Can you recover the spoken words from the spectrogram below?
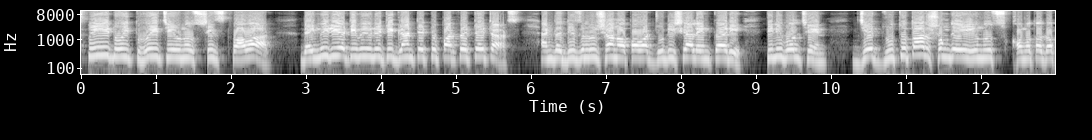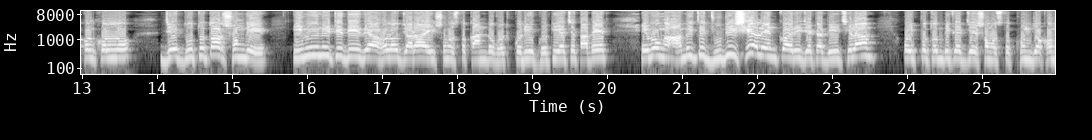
speed with which Yunus seize power the immediate immunity granted to perpetrators and the dissolution of our judicial enquiry তিনি বলছেন, যে দ্রুততার সঙ্গে ইউনুস ক্ষমতা দখল করল, যে দ্রুততার সঙ্গে ইমিউনিটি দিয়ে দেওয়া হলো যারা এই সমস্ত কাণ্ড ঘট, করি, ঘটিয়েছে তাদের, এবং আমি যে জুডিশিয়াল এনকোয়ারি যেটা দিয়েছিলাম, ওই প্রথম দিকের যে সমস্ত খুন জখম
